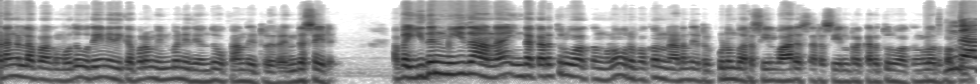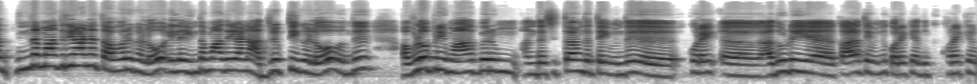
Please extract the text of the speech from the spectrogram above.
இடங்கள்ல பார்க்கும்போது உதயநிதிக்கு அப்புறம் இன்பநிதி வந்து உட்கார்ந்துட்டு இருக்கிற இந்த சைடு அப்ப இதன் மீதான இந்த கருத்துருவாக்கங்களும் ஒரு பக்கம் நடந்துகிட்டு குடும்ப அரசியல் வாரிசு அரசியல்ன்ற கருத்துருவாக்கங்களும் ஒரு இந்த பக்கம். இந்த மாதிரியான தவறுகளோ இல்ல இந்த மாதிரியான அதிருப்திகளோ வந்து அவ்வளோ பெரிய மாபெரும் அந்த சித்தாந்தத்தை வந்து குறை அதோடைய காலத்தை வந்து குறைக்கிறதுக்கு குறைக்க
